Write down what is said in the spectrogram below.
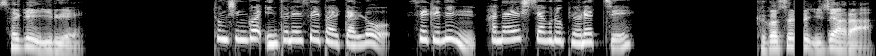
세계 1위. 통신과 인터넷의 발달로 세계는 하나의 시장으로 변했지. 그것을 이제 알아.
